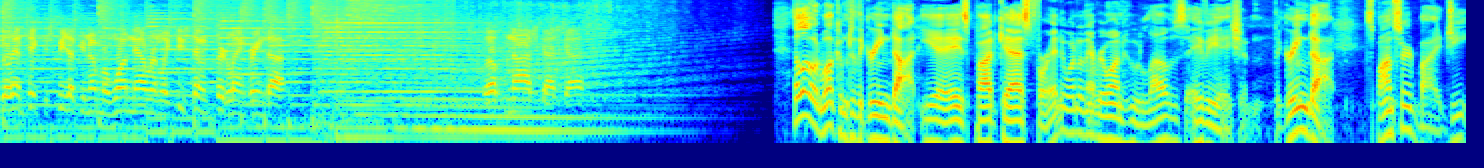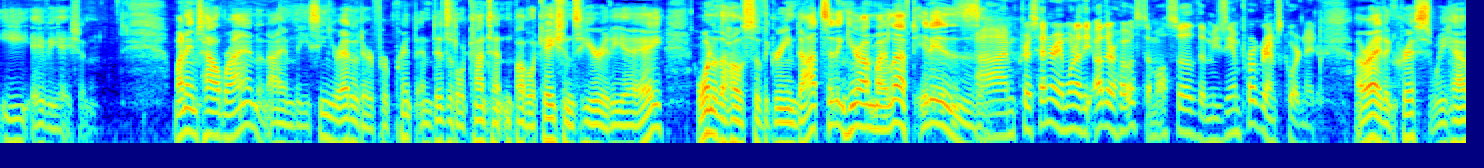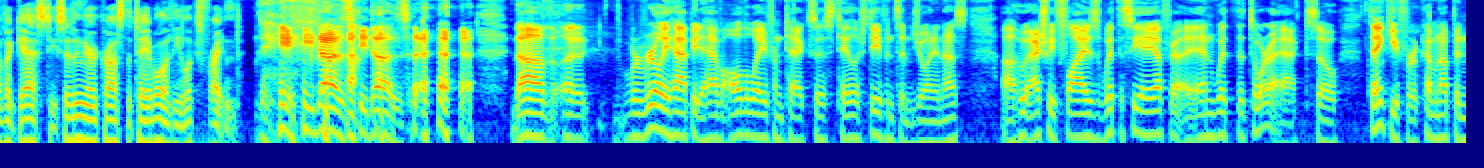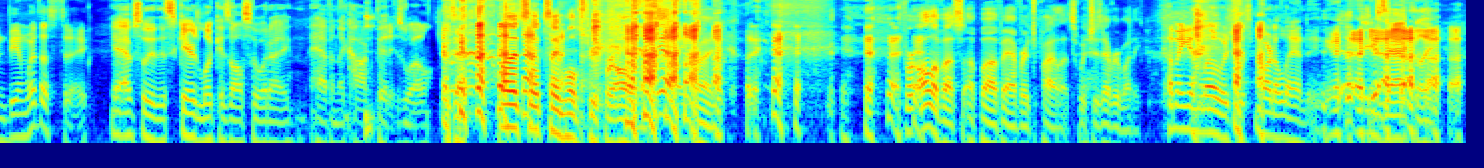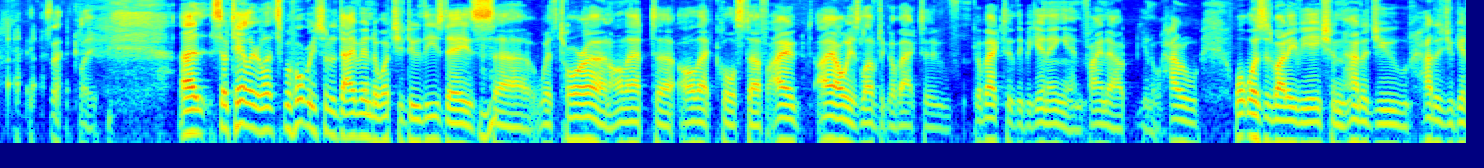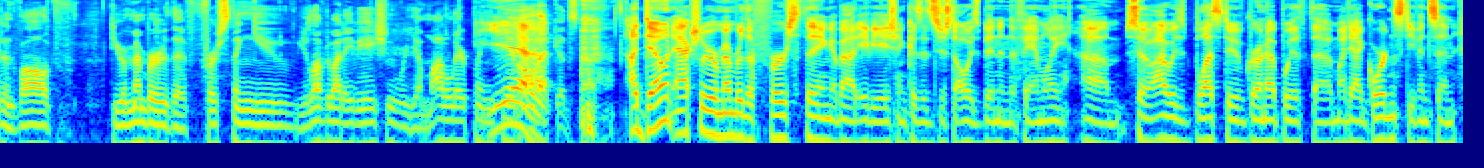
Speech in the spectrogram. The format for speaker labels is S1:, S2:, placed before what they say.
S1: Go ahead and take the speed up your number one now, runway 27, clear to land, green dot. Welcome to Oshkosh, guys.
S2: Hello and welcome to the Green Dot, EAA's podcast for anyone and everyone who loves aviation. The Green Dot, sponsored by GE Aviation. My name's Hal Bryan, and I am the senior editor for print and digital content and publications here at EAA. One of the hosts of the Green Dot, sitting here on my left, it is.
S3: I'm Chris Henry. I'm one of the other hosts. I'm also the museum programs coordinator.
S2: All right, and Chris, we have a guest. He's sitting there across the table, and he looks frightened.
S3: he does. He does. now, uh, we're really happy to have all the way from Texas Taylor Stevenson joining us, uh, who actually flies with the CAF and with the Tora Act. So thank you for coming up and being with us today.
S4: Yeah, absolutely. The scared look is also what I have in the cockpit as well.
S2: That, well, that's, that same holds true for all of us. yeah, right. for all of us above average pilots, which is everybody.
S3: Coming in low is just part of landing.
S4: yeah, exactly.
S2: exactly. Uh, so Taylor, let's before we sort of dive into what you do these days mm-hmm. uh, with TORA and all that uh, all that cool stuff. I I always love to go back to go back to the beginning and find out you know how what was it about aviation? How did you how did you get involved? Do you remember the first thing you, you loved about aviation? Were you a model airplane
S4: yeah.
S2: kid? All that good stuff.
S4: I don't actually remember the first thing about aviation because it's just always been in the family. Um, so I was blessed to have grown up with uh, my dad, Gordon Stevenson,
